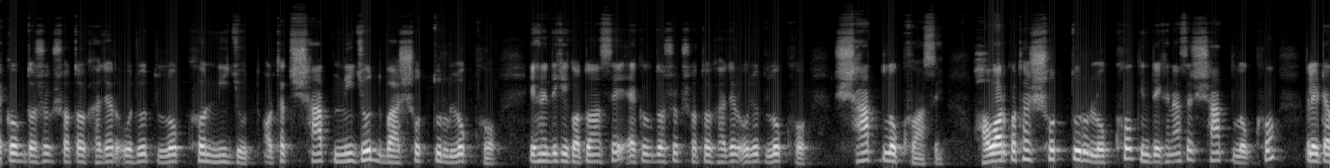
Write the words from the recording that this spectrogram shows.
একক, দশক, শতক, হাজার, অযুত, লক্ষ, নিযুত। অর্থাৎ সাত নিযুত বা সত্তর লক্ষ। এখানে দেখি কত আছে? একক, দশক, শতক, হাজার, অযুত, লক্ষ। সাত লক্ষ আছে। হওয়ার কথা সত্তর লক্ষ, কিন্তু এখানে আছে সাত লক্ষ। তাহলে এটা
